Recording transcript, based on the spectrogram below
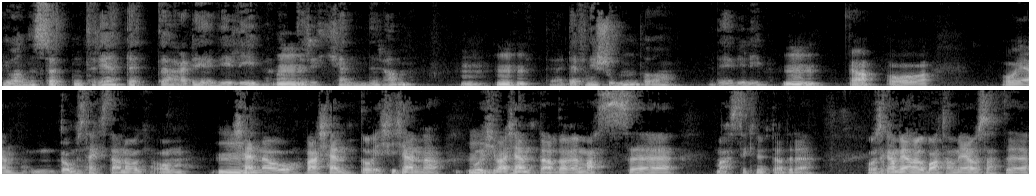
Johannes 17,3.: Dette er det evige liv, at Mm. dere kjenner ham. Mhm. Det er definisjonen på det evige liv. Mm. Ja, og, og igjen domstekstene òg om Mm. Kjenne og være kjent og ikke kjenne og ikke være kjent av. Det er masse, masse knytta til det. Og så kan vi gjerne bare ta med oss at eh,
